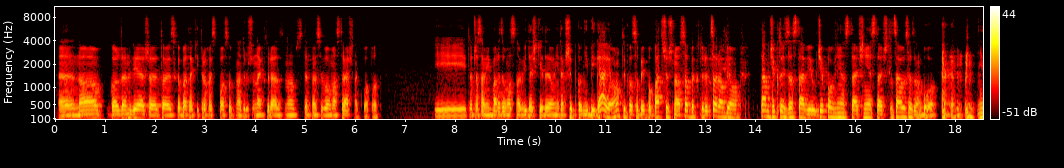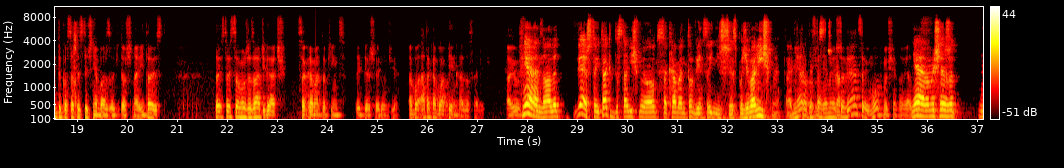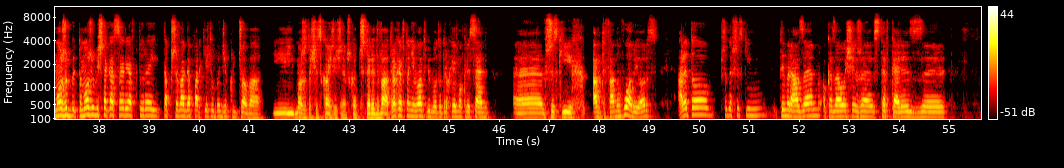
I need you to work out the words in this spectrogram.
e, no, Golden wie, że to jest chyba taki trochę sposób na drużynę, która no, z defensywą ma straszny kłopot. I to czasami bardzo mocno widać, kiedy oni tak szybko nie biegają, tylko sobie popatrzysz na osoby, które co robią, tam gdzie ktoś zastawił, gdzie powinien stać, nie stać, to cały sezon było nie tylko statystycznie bardzo widoczne. I to jest, to jest coś, co może zadźgać Sacramento Kings w tej pierwszej rundzie. A taka była piękna do serii. nie, no ale wiesz, to i tak dostaliśmy od Sacramento więcej niż się spodziewaliśmy. Tak? Nie, tak no dostaniemy jeszcze więcej, umówmy się. No, ja nie, też... no myślę, że może by, to może być taka seria, w której ta przewaga parkietu będzie kluczowa i może to się skończyć na przykład 4-2. Trochę w to nie wątpię, bo to trochę mokry sen e, wszystkich antyfanów Warriors, ale to przede wszystkim tym razem okazało się, że Steph Curry z,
